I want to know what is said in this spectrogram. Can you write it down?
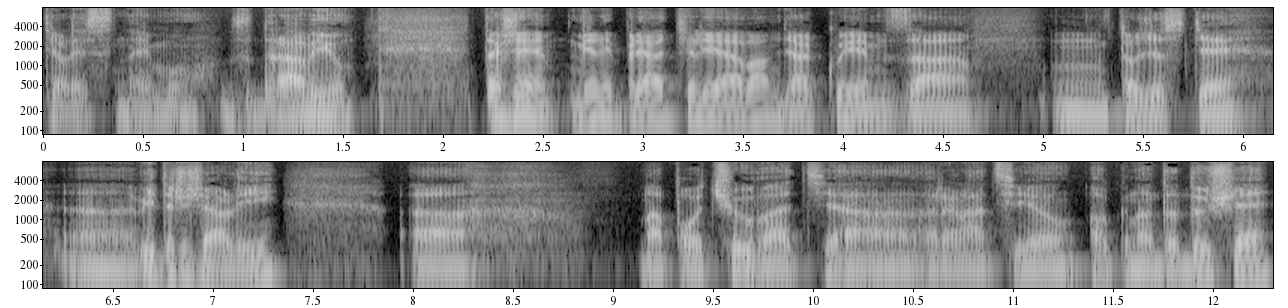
telesnému zdraviu. Takže, milí priatelia, ja vám ďakujem za to, že ste vydržali ma počúvať a reláciou Okno do duše.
